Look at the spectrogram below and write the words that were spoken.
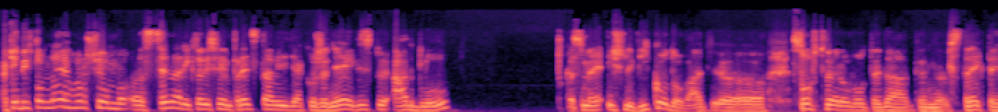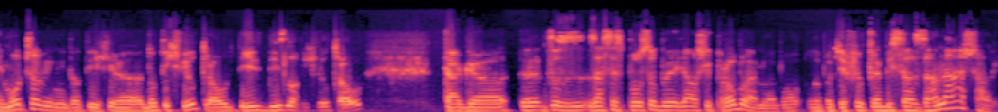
A keby v tom najhoršom e, scenári, ktorý si viem predstaviť, akože neexistuje AdBlue, sme išli vykodovať e, softverovo teda ten vstrek tej močoviny do tých, e, do tých filtrov, dízlových filtrov, tak e, to zase spôsobuje ďalší problém, lebo, lebo tie filtre by sa zanášali.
